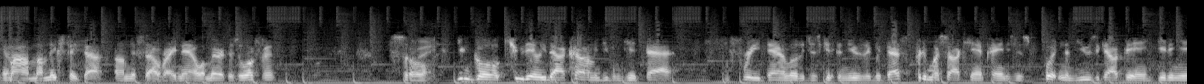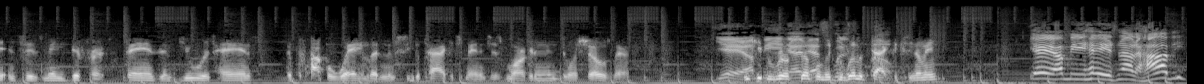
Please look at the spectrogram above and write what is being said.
And my my mixtape that um this out right now, America's Orphan. So Right. you can go to qdaily.com and you can get that for free. Download it, just get the music. But that's pretty much our campaign is just putting the music out there and getting it into as many different fans and viewers' hands the proper way and letting them see the package, man, and just marketing and doing shows, man. Yeah, we I keep mean, it real that- simple with guerrilla tactics, you know what I mean? Yeah, I mean, hey, it's not a hobby.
